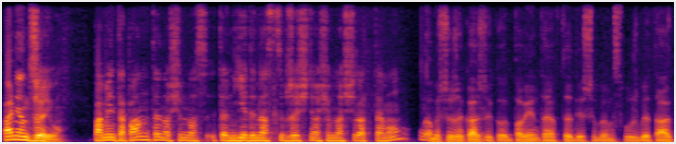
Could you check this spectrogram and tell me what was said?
Panie Andrzeju, Pamięta pan ten, 18, ten 11 września 18 lat temu? No myślę, że każdy pamięta. Ja wtedy jeszcze byłem w służbie, tak,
